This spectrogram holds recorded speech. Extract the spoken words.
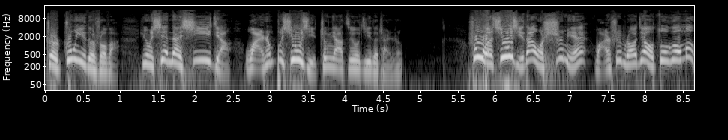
这是中医的说法。用现代西医讲，晚上不休息，增加自由基的产生。说我休息，但我失眠，晚上睡不着觉，做噩梦，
